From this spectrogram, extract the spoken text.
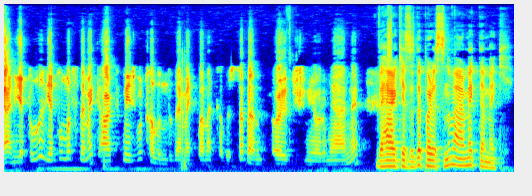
Yani yapılır yapılması demek artık mecbur kalındı demek bana kalırsa ben öyle düşünüyorum yani. Ve herkese de parasını vermek demek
